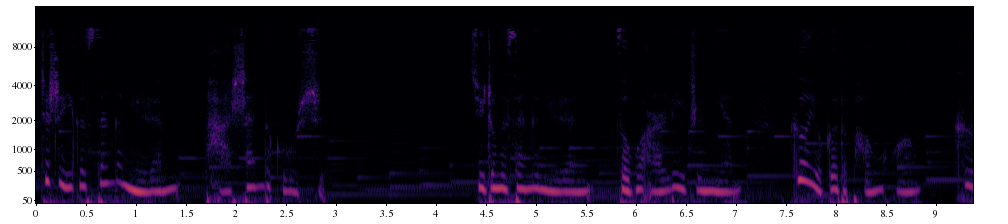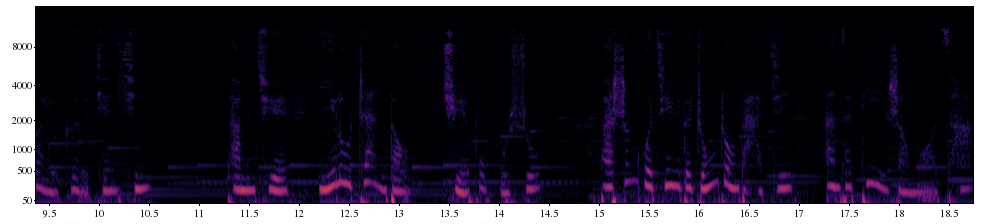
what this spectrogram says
这是一个三个女人爬山的故事。剧中的三个女人走过而立之年，各有各的彷徨，各有各的艰辛，她们却一路战斗，绝不服输。把生活给予的种种打击按在地上摩擦。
